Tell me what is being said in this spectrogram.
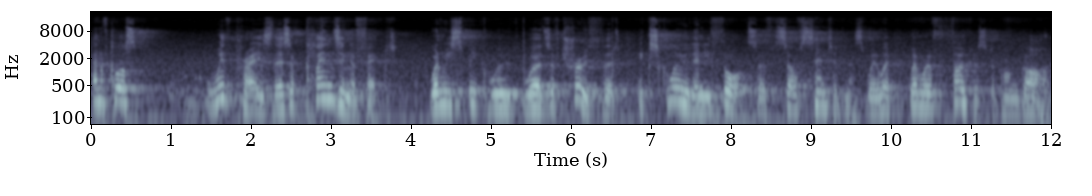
And of course, with praise, there's a cleansing effect when we speak words of truth that exclude any thoughts of self centeredness, when we're, when we're focused upon God.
